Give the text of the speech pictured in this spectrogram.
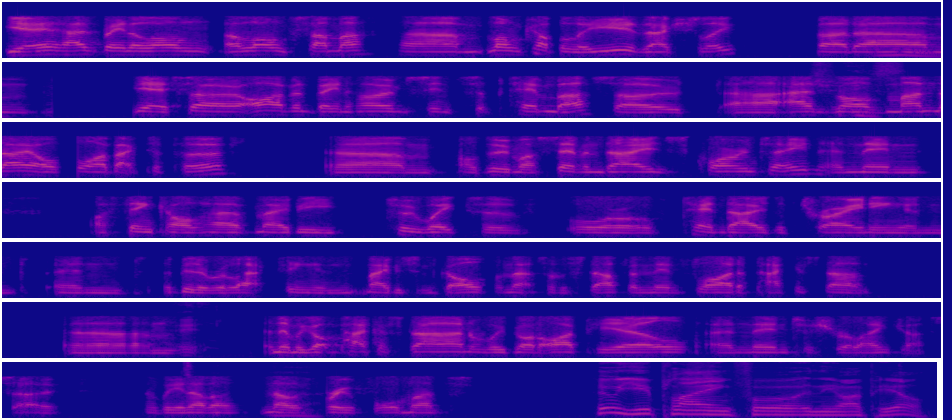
Yeah, it has been a long a long summer, um, long couple of years actually. But um, yeah, so I haven't been home since September. So uh, as Jeez. of Monday, I'll fly back to Perth. Um, I'll do my seven days quarantine, and then I think I'll have maybe two weeks of or 10 days of training and, and a bit of relaxing and maybe some golf and that sort of stuff, and then fly to Pakistan. Um, and then we got Pakistan, and we've got IPL, and then to Sri Lanka. So it'll be another another three or four months. Who are you playing for in the IPL?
